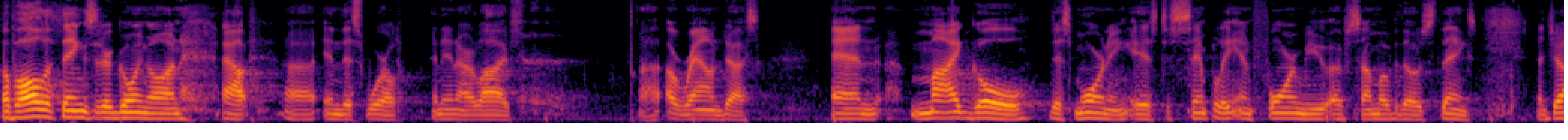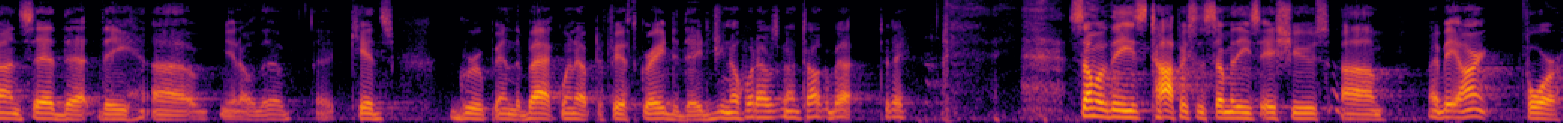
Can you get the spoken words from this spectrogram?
of all the things that are going on out uh, in this world and in our lives uh, around us. And my goal this morning is to simply inform you of some of those things. John said that the, uh, you know, the, the kids group in the back went up to fifth grade today. Did you know what I was going to talk about today? some of these topics and some of these issues um, maybe aren't for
